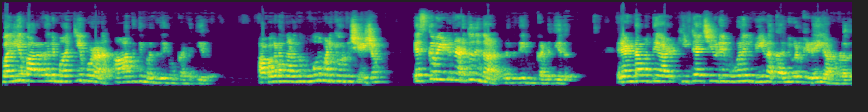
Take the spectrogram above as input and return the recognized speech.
വലിയ പാറക്കല്ല് മാറ്റിയപ്പോഴാണ് ആദ്യത്തെ മൃതദേഹം കണ്ടെത്തിയത്. അപകടം നടന്ന് മൂന്ന് മണിക്കൂറിന് ശേഷം എസ്കവേറ്ററിനടുത്തു നിന്നാണ് മൃതദേഹം കണ്ടെത്തിയത്. രണ്ടാമത്തെ ആൾ ഹിറ്റാച്ചിയുടെ മുകളിൽ വീണ കല്ലുകൾക്കിടയിലാണുള്ളത്.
